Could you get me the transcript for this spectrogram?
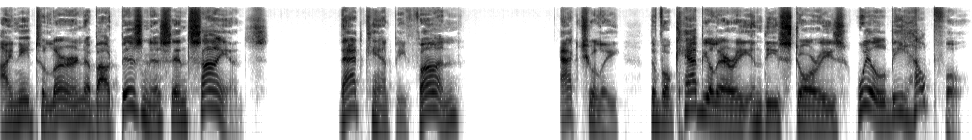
I need to learn about business and science. That can't be fun. Actually, the vocabulary in these stories will be helpful.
